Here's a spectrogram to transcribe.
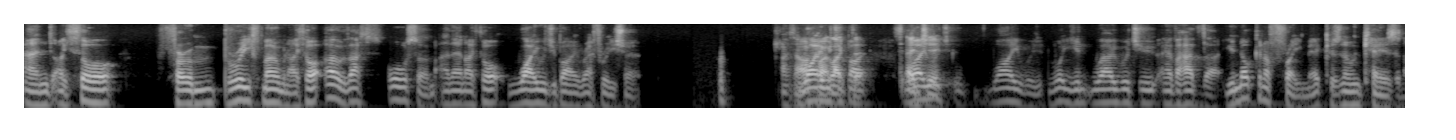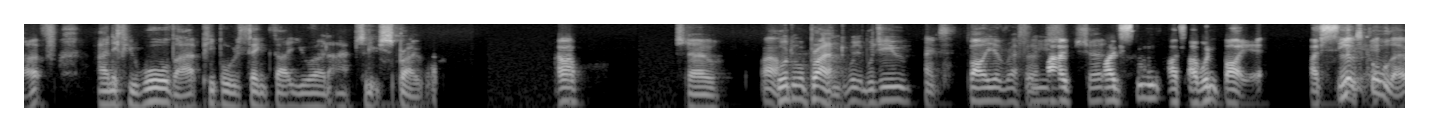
And I thought, for a brief moment, I thought, oh, that's awesome. And then I thought, why would you buy a referee shirt? I, thought why quite would liked you buy? it. It's Why would, you, why would what you why would you ever have that? You're not going to frame it because no one cares enough. And if you wore that, people would think that you were an absolute sprout. Oh. So, Wow. would what brand would, would you Thanks. buy a referee's I've- shirt? I've seen. I've, I wouldn't buy it. I've seen. It seen. looks it. cool though.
